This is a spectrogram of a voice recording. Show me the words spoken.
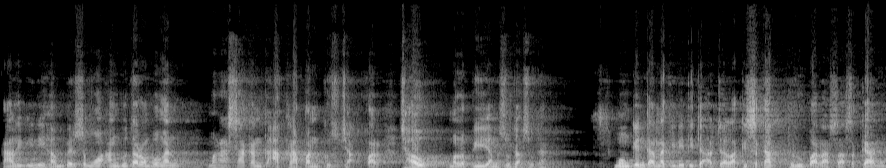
Kali ini hampir semua anggota rombongan merasakan keakraban Gus Ja'far jauh melebihi yang sudah-sudah. Mungkin karena kini tidak ada lagi sekat berupa rasa segan,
